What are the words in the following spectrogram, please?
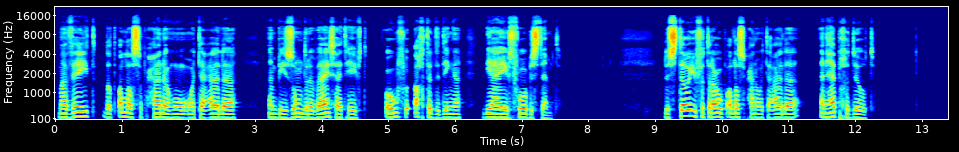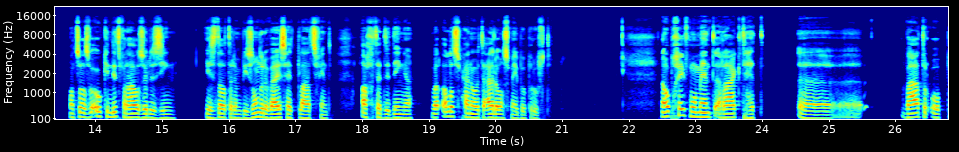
Maar weet dat Allah subhanahu wa ta'ala een bijzondere wijsheid heeft over, achter de dingen die hij heeft voorbestemd. Dus stel je vertrouwen op Allah subhanahu wa ta'ala en heb geduld. Want zoals we ook in dit verhaal zullen zien, is dat er een bijzondere wijsheid plaatsvindt achter de dingen waar Allah subhanahu wa ta'ala ons mee beproeft. Nou, op een gegeven moment raakt het uh, water op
